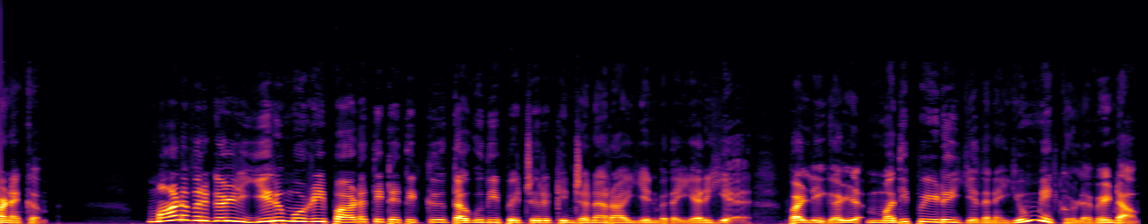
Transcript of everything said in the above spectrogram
வணக்கம். மாணவர்கள் இருமொழி பாடத்திட்டத்திற்கு தகுதி பெற்றிருக்கின்றனரா என்பதை அறிய பள்ளிகள் மதிப்பீடு எதனையும் மேற்கொள்ள வேண்டாம்.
